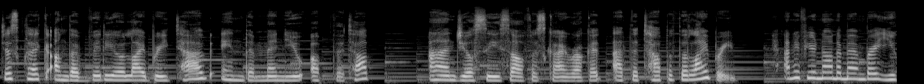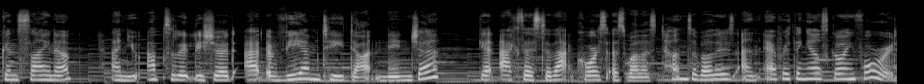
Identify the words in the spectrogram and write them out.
Just click on the video library tab in the menu up the top and you'll see Solfa Skyrocket at the top of the library. And if you're not a member, you can sign up, and you absolutely should, at vmt.ninja. Get access to that course as well as tons of others and everything else going forward.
